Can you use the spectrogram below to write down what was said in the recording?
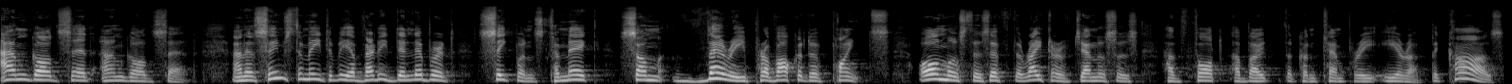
and God said, and God said. And it seems to me to be a very deliberate sequence to make some very provocative points almost as if the writer of Genesis had thought about the contemporary era. Because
